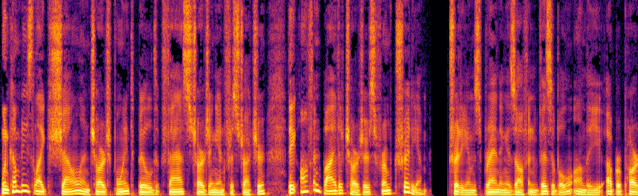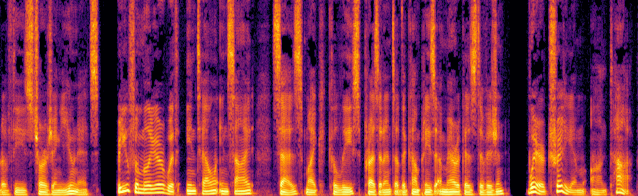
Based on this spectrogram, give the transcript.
When companies like Shell and ChargePoint build fast charging infrastructure, they often buy their chargers from Tritium. Tritium's branding is often visible on the upper part of these charging units. Are you familiar with Intel Inside? Says Mike Calise, president of the company's Americas division. Wear Tritium on top.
